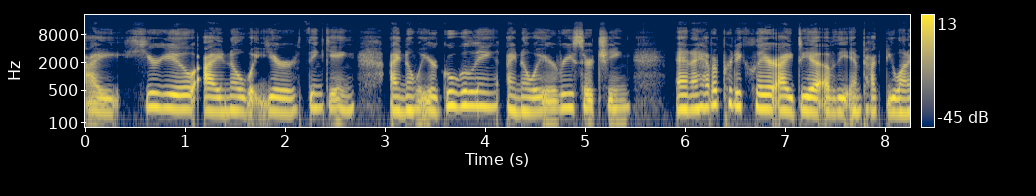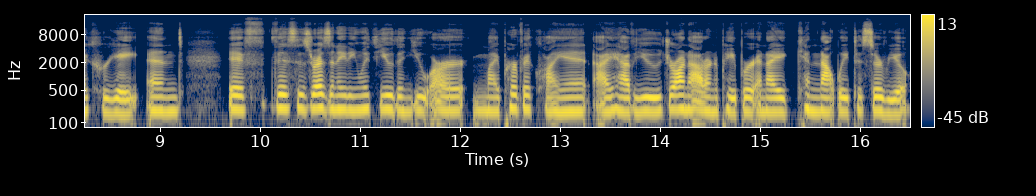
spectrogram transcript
I hear you. I know what you're thinking. I know what you're googling. I know what you're researching, and I have a pretty clear idea of the impact you want to create. And if this is resonating with you, then you are my perfect client. I have you drawn out on a paper, and I cannot wait to serve you.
